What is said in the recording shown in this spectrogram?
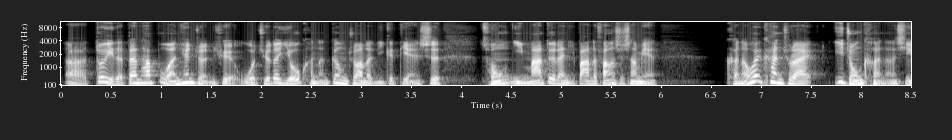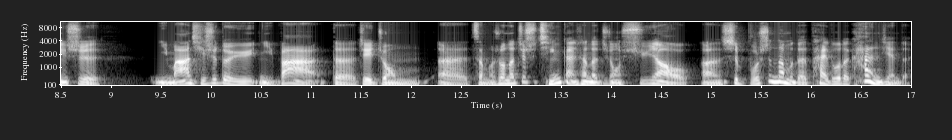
呃对的，但它不完全准确。我觉得有可能更重要的一个点是，从你妈对待你爸的方式上面，可能会看出来一种可能性是，你妈其实对于你爸的这种呃怎么说呢，就是情感上的这种需要，嗯，是不是那么的太多的看见的？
